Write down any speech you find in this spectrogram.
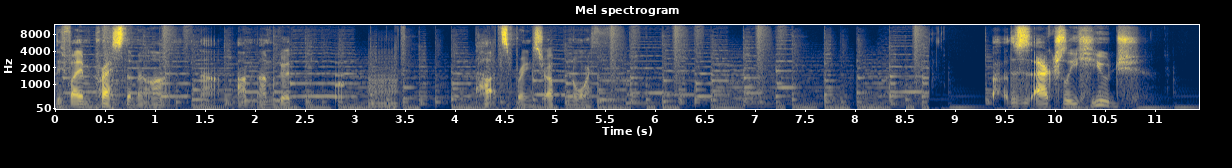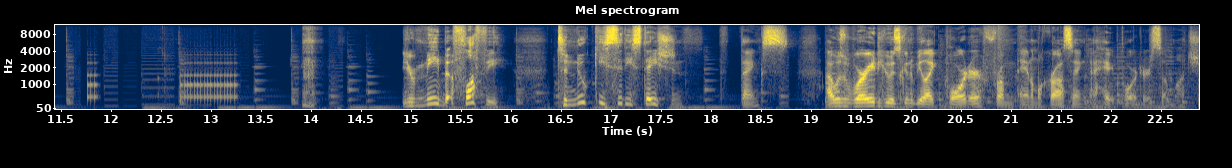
If I impress them, uh, nah, I'm I'm good hot springs are up north. this is actually huge. You're me, but fluffy. Tanuki City Station. Thanks. I was worried he was going to be like Porter from Animal Crossing. I hate Porter so much.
